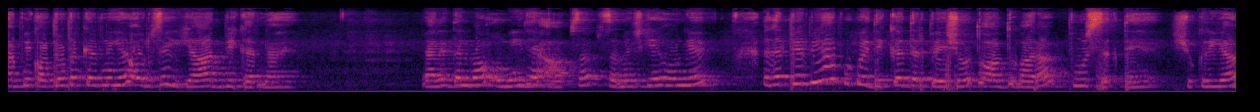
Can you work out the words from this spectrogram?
अपनी कॉपियों पर करनी है और उसे याद भी करना है। प्यारे तलबा, उम्मीद है आप सब समझ गए होंगे। अगर फिर भी आपको कोई दिक्कत दरपेश हो तो आप दोबारा पूछ सकते हैं। शुक्रिया।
